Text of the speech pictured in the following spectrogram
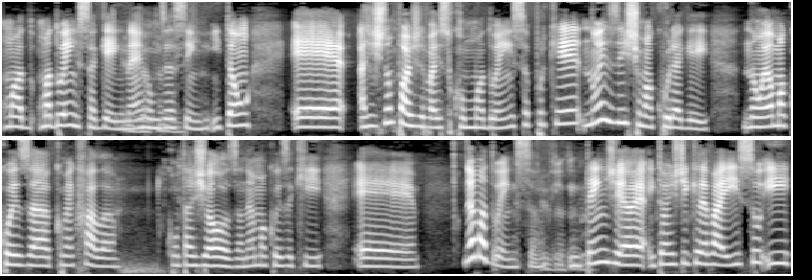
uma, uma doença gay, né? Exatamente. Vamos dizer assim. Então, é, a gente não pode levar isso como uma doença porque não existe uma cura gay. Não é uma coisa, como é que fala? Contagiosa, não é uma coisa que. É, não é uma doença, Exatamente. entende? É, então a gente tem que levar isso e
